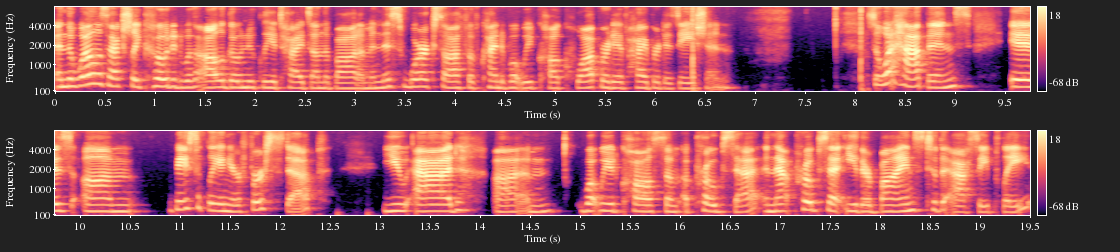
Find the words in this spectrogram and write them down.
and the well is actually coated with oligonucleotides on the bottom, and this works off of kind of what we'd call cooperative hybridization. So what happens is um, basically in your first step, you add um, what we would call some a probe set and that probe set either binds to the assay plate.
